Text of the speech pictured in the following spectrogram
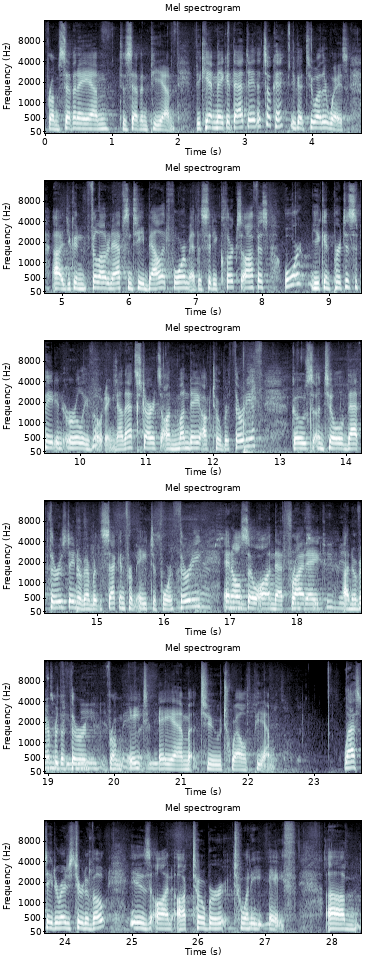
from 7 a.m. to 7 p.m. If you can't make it that day, that's okay. You've got two other ways. Uh, you can fill out an absentee ballot form at the city clerk's office, or you can participate in early voting. Now, that starts on Monday, October 30th goes until that Thursday, November the 2nd from 8 to 4.30, and also on that Friday, uh, November the 3rd from 8 a.m. to 12 p.m. Last day to register to vote is on October 28th. Um,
